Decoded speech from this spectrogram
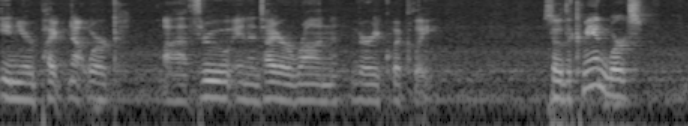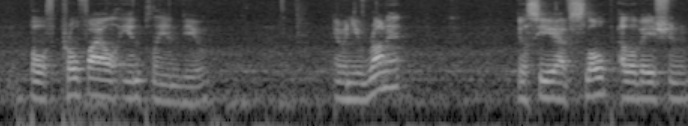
in your pipe network uh, through an entire run very quickly. So the command works both profile and plan view. And when you run it, you'll see you have slope, elevation,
